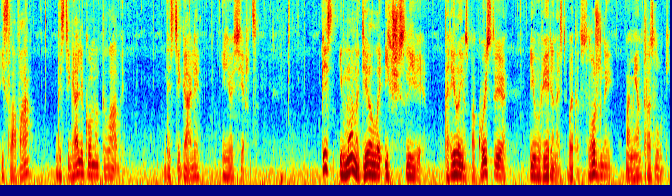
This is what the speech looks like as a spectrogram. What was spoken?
и слова достигали комнаты Лады, достигали ее сердца. Песнь Имона делала их счастливее, дарила им спокойствие и уверенность в этот сложный момент разлуки.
